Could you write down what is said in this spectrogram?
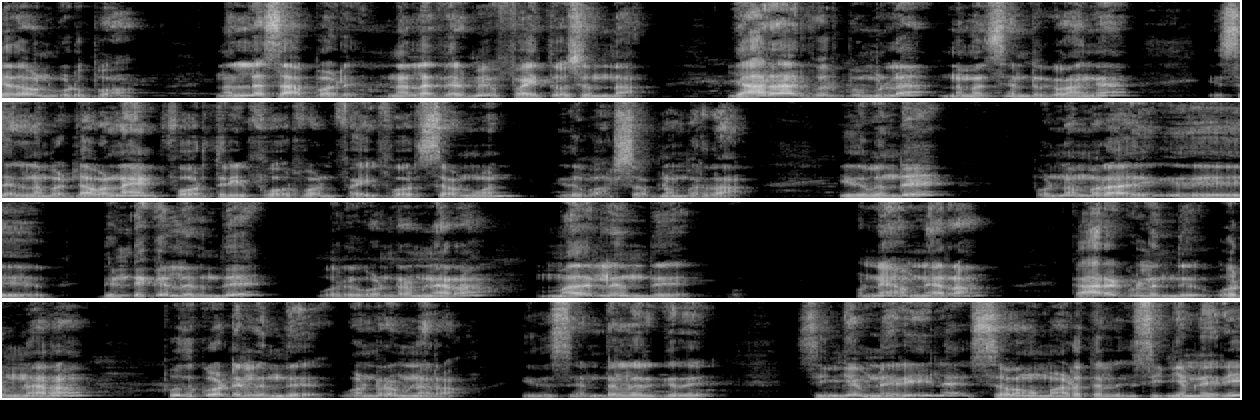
ஏதோ ஒன்று கொடுப்போம். நல்ல சாப்பாடு நல்ல திறமையும் ஃபைவ் தௌசண்ட் தான். யார் யார் விருப்பம் இல்லை நம்ம சென்டருக்கு வாங்க. Cell number double nine four three four one five four seven one இது வாட்ஸ்அப் நம்பர் தான். இது வந்து பொன்னமரா இது திண்டுக்கல்லேருந்து ஒரு ஒன்றரை மணி நேரம் மதுரையிலேருந்து ஒன்றே மணி நேரம் காரைக்குடிலேருந்து ஒரு மணி நேரம் புதுக்கோட்டையிலேருந்து ஒன்றரை மணி நேரம். இது சென்ட்ரல் இருக்குது. சிங்கம் நெறியில் சிவகம் மாடத்தில் இருக்குது சிங்கம் நெறி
